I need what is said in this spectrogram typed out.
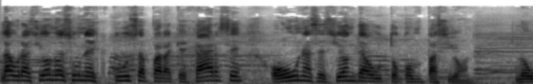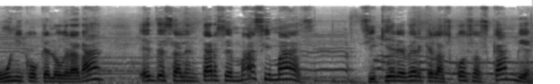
La oración no es una excusa para quejarse o una sesión de autocompasión. Lo único que logrará es desalentarse más y más. Si quiere ver que las cosas cambien,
